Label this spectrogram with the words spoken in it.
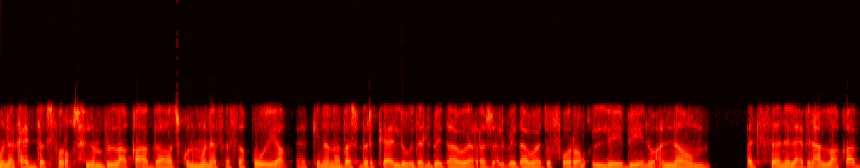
هناك عدة فرق تحلم باللقب غتكون منافسة قوية. كاين نهضه بركان الوداد البيضاوي الرجاء البيضاوي هذو فرق اللي بينوا أنهم هذه السنة لاعبين على اللقب.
